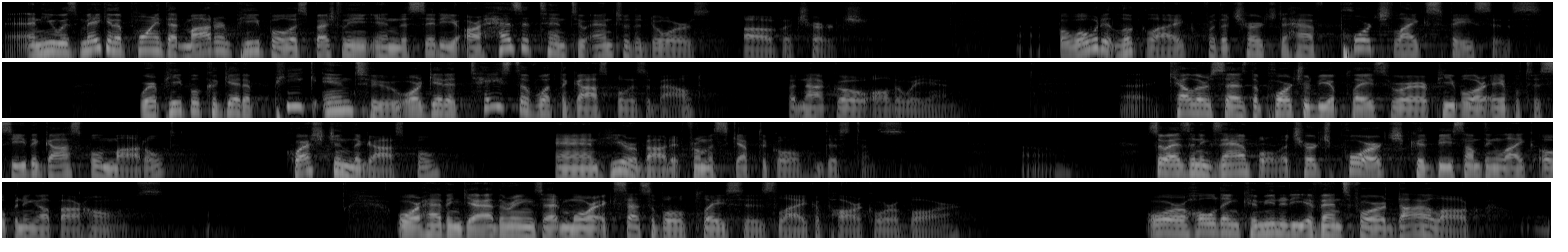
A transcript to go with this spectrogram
And he was making the point that modern people, especially in the city, are hesitant to enter the doors of a church. But what would it look like for the church to have porch like spaces where people could get a peek into or get a taste of what the gospel is about, but not go all the way in? Uh, Keller says the porch would be a place where people are able to see the gospel modeled, question the gospel, and hear about it from a skeptical distance. So, as an example, a church porch could be something like opening up our homes or having gatherings at more accessible places like a park or a bar, or holding community events for dialogue.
